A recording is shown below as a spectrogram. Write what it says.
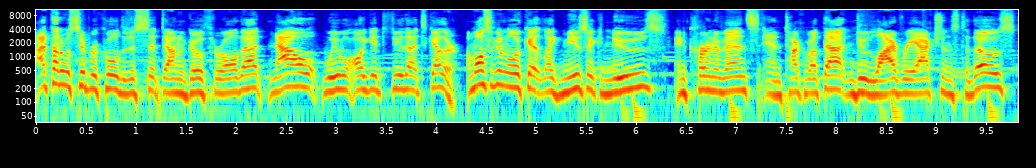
I thought it was super cool to just sit down and go through all that. Now we will all get to do that together. I'm also gonna look at like music news and current events and talk about that and do live reactions to those those.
